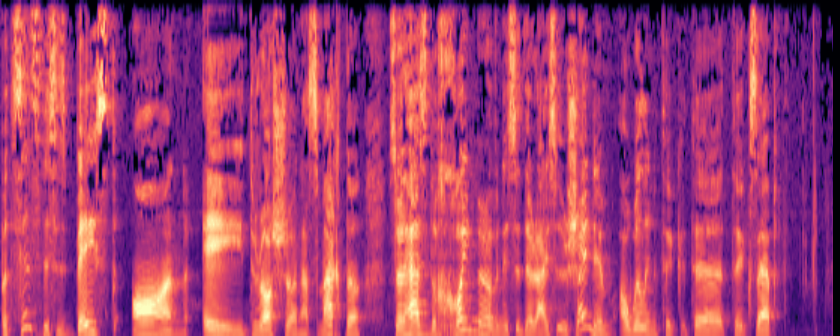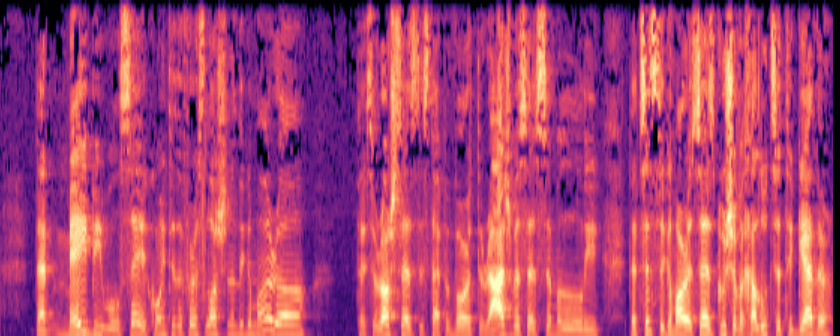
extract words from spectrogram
But since this is based on a drosha and asmachta, so it has the choimer of an issa deraisa, the shainim are willing to, to, to accept that maybe we'll say, according to the first lashon of the Gemara, Taisa Rosh says this type of word, the Rashba says similarly, that since the Gemara says Gusha v'chalutza together,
